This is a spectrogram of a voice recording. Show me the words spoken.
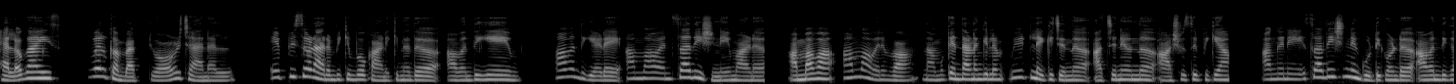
Hello guys welcome back to our channel episode ആരംഭിക്കുമ്പോൾ കാണിക്കുന്നത് അവന്തികയും അവന്തികയുടെ അമ്മാവൻ സതീഷിനെയുമാണ് അമ്മ അമ്മാവനും വാ. നമുക്ക് എന്താണെങ്കിലും വീട്ടിലേക്ക് ചെന്ന് അച്ഛനെ ഒന്ന് ആശ്വസിപ്പിക്കാം. അങ്ങനെ സതീഷിനെ കൂട്ടിക്കൊണ്ട് അവന്തിക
